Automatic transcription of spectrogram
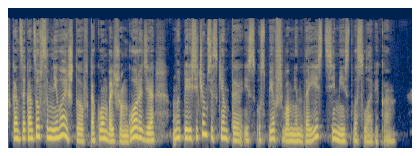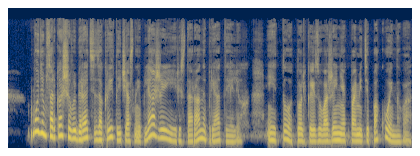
В конце концов, сомневаюсь, что в таком большом городе мы пересечемся с кем-то из успевшего мне надоесть семейства Славика. Будем с Аркашей выбирать закрытые частные пляжи и рестораны при отелях. И то только из уважения к памяти покойного.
